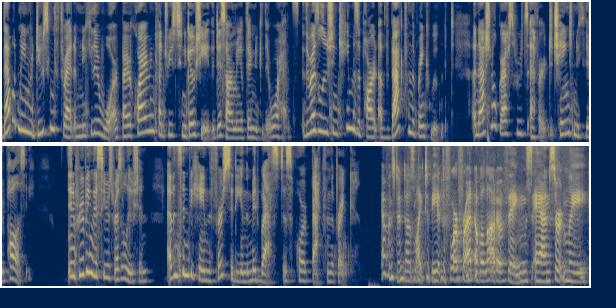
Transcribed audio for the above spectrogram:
That would mean reducing the threat of nuclear war by requiring countries to negotiate the disarming of their nuclear warheads. The resolution came as a part of the Back from the Brink movement, a national grassroots effort to change nuclear policy. In approving this year's resolution, Evanston became the first city in the Midwest to support Back from the Brink. Evanston does like to be at the forefront of a lot of things, and certainly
